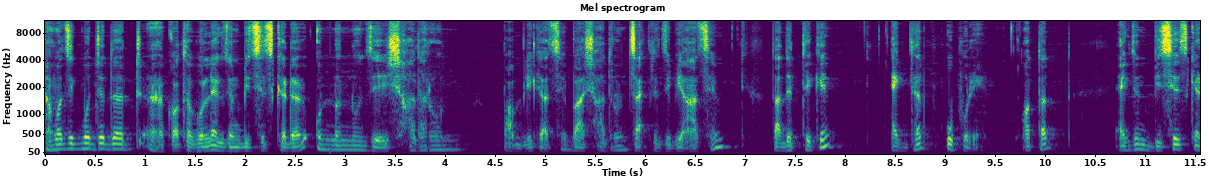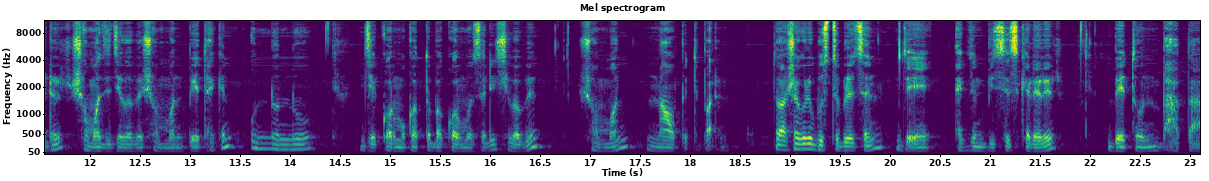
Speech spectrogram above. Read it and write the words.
সামাজিক মর্যাদার কথা বললে একজন বিশেষ ক্যাডার অন্যান্য যে সাধারণ পাবলিক আছে বা সাধারণ চাকরিজীবী আছে, তাদের থেকে এক ধাপ উপরে। অর্থাৎ একজন বিশেষ ক্যাডার সমাজে যেভাবে সম্মান পেয়ে থাকেন, অন্যান্য যে কর্মকর্তা বা কর্মচারী সেভাবে সম্মান নাও পেতে পারেন। তো আশা করি বুঝতে পেরেছেন যে একজন বিশেষ ক্যাডারের বেতন, ভাতা,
